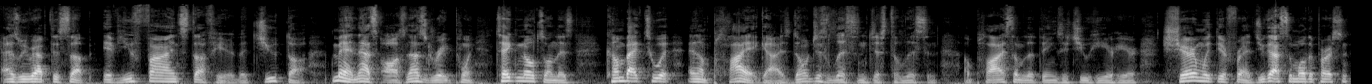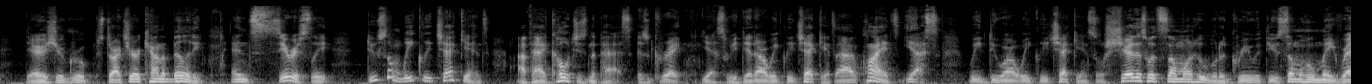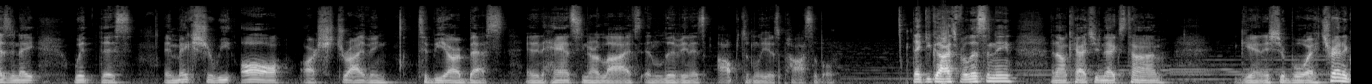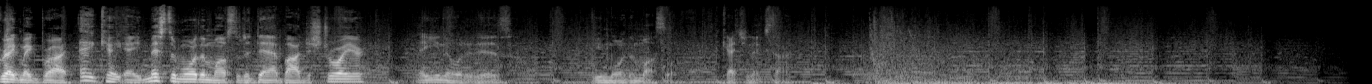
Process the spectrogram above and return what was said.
As we wrap this up, if you find stuff here that you thought, man, that's awesome, that's a great point, take notes on this, come back to it and apply it, guys. Don't just listen just to listen. Apply some of the things that you hear here. Share them with your friends. You got some other person, there's your group. Start your accountability. And seriously, do some weekly check ins. I've had coaches in the past. It's great. Yes, we did our weekly check ins. I have clients. Yes, we do our weekly check ins. So share this with someone who would agree with you, someone who may resonate with this, and make sure we all are striving to be our best and enhancing our lives and living as optimally as possible. Thank you guys for listening, and I'll catch you next time. Again, it's your boy, Trainer Greg McBride, aka Mr. More Than Muscle, the Dad Bod Destroyer. And you know what it is. Be more than muscle. Catch you next time.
